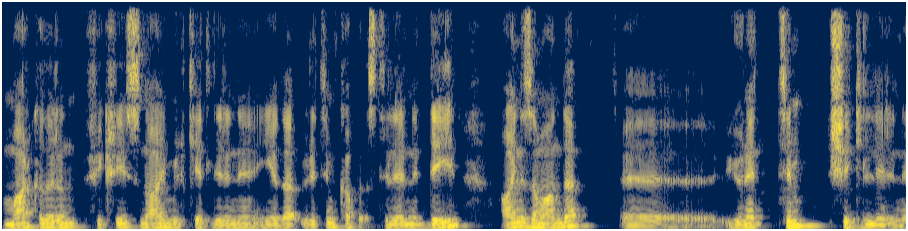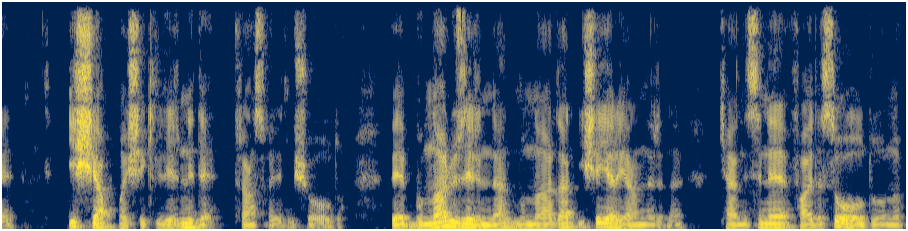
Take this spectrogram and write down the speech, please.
markaların fikri sınai mülkiyetlerini ya da üretim kapasitelerini değil, aynı zamanda e, yönetim şekillerini, iş yapma şekillerini de transfer etmiş oldu. Ve bunlar üzerinden, bunlardan işe yarayanlarını, kendisine faydası olduğunu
